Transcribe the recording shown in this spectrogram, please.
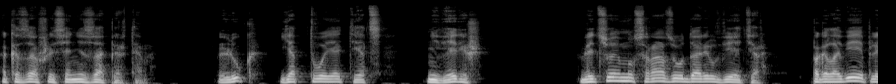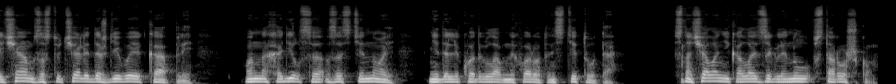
оказавшийся незапертым. «Люк, я твой отец. Не веришь?» В лицо ему сразу ударил ветер. По голове и плечам застучали дождевые капли. Он находился за стеной, недалеко от главных ворот института. Сначала Николай заглянул в сторожку.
